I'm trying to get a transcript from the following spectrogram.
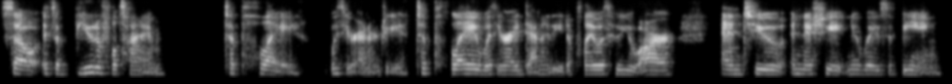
So it's a beautiful time to play with your energy, to play with your identity, to play with who you are, and to initiate new ways of being.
